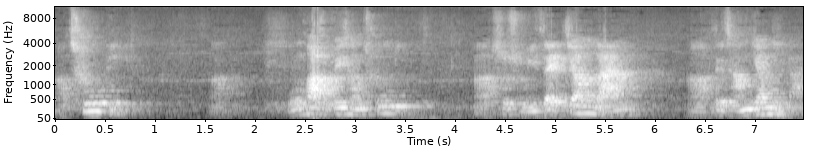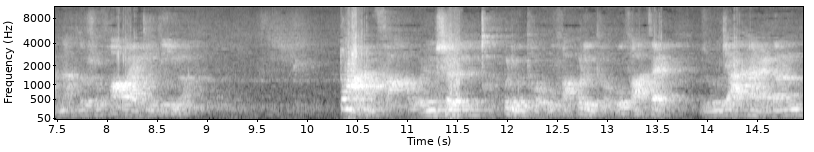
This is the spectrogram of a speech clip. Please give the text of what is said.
啊粗鄙啊，文化是非常粗鄙啊，是属于在江南啊这个长江以南呢，都是化外之地了。断发纹身，不留头发，不留头发，在儒家看来，当然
